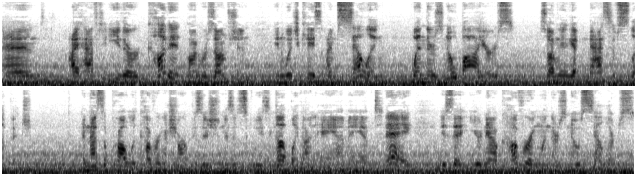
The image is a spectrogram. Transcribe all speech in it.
And I have to either cut it on resumption, in which case I'm selling when there's no buyers, so I'm going to get massive slippage. And that's the problem with covering a short position is it's squeezing up like on AM AM today is that you're now covering when there's no sellers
